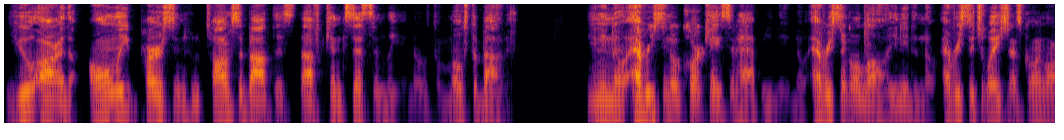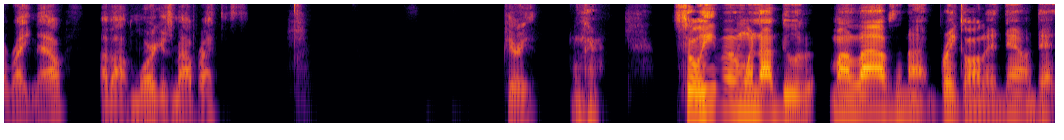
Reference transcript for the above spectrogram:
you are the only person who talks about this stuff consistently and knows the most about it. You need to know every single court case that happened. You need to know every single law. You need to know every situation that's going on right now about mortgage malpractice. Period. Okay. So even when I do my lives and I break all that down, that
